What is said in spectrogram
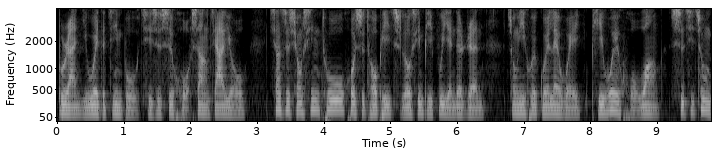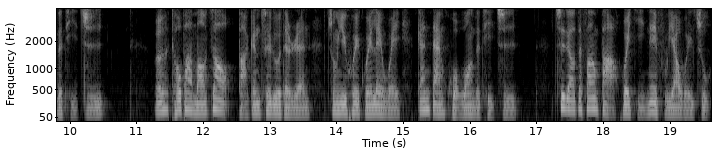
不然一味的进补其实是火上加油。像是雄性秃或是头皮脂漏性皮肤炎的人，中医会归类为脾胃火旺、湿气重的体质；而头发毛躁、发根脆弱的人，中医会归类为肝胆火旺的体质。治疗的方法会以内服药为主，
